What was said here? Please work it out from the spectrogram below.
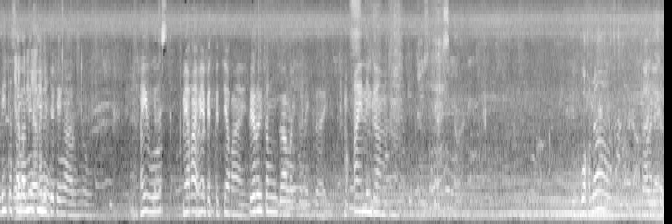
Alita sa lamin, tinidya kay nga araw na. Ay, wow. May kain, may pitpit ya kain. Pero itong gamat na kay. Makain ng gamat na. Ibuwak na. Kaya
